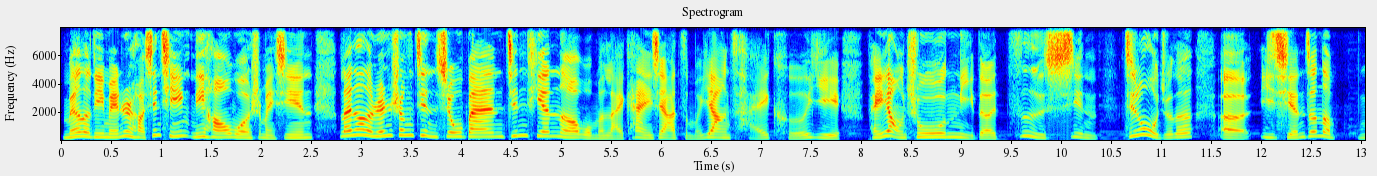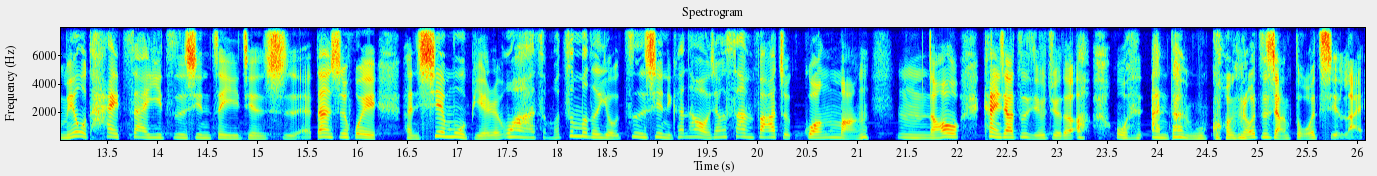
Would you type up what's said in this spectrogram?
Melody 每日好心情，你好，我是美心，来到了人生进修班。今天呢，我们来看一下怎么样才可以培养出你的自信。其实我觉得，呃，以前真的。没有太在意自信这一件事，哎，但是会很羡慕别人，哇，怎么这么的有自信？你看他好像散发着光芒，嗯，然后看一下自己就觉得啊，我很暗淡无光，然后只想躲起来。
